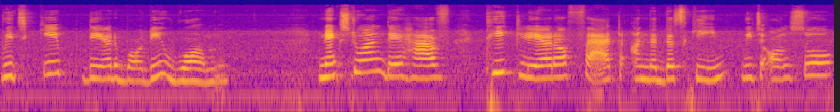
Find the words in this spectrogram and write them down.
which keep their body warm. Next one they have thick layer of fat under the skin which also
